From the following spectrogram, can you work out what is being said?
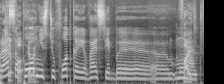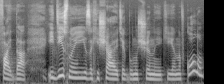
Преса повністю фоткає весь якби е, момент fight. fight да. І дійсно її захищають якби мужчини, які є навколо.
